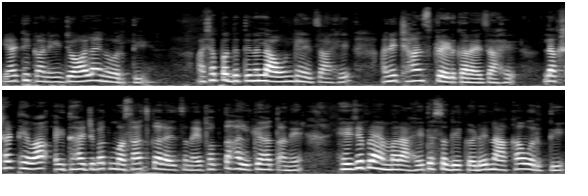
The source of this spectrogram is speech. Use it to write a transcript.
या ठिकाणी जॉ लाईनवरती अशा पद्धतीने लावून घ्यायचं आहे आणि छान स्प्रेड करायचं आहे. लक्षात ठेवा इथे अजिबात मसाज करायचं नाही फक्त हलक्या हाताने. हे जे प्रायमर आहे ते सगळीकडे नाकावरती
